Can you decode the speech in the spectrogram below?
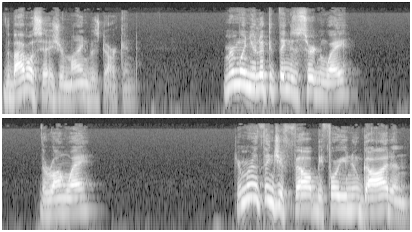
The Bible says your mind was darkened. Remember when you looked at things a certain way? The wrong way? Do you remember the things you felt before you knew God and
